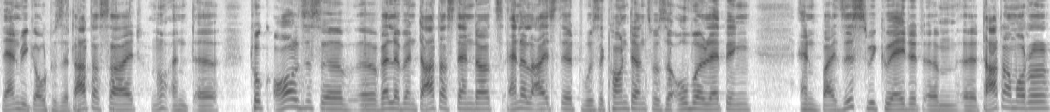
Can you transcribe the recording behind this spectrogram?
Then we go to the data side no, and took all uh, relevant data standards, analyzed it with the contents, with the overlapping, and by this we created um, a data model.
